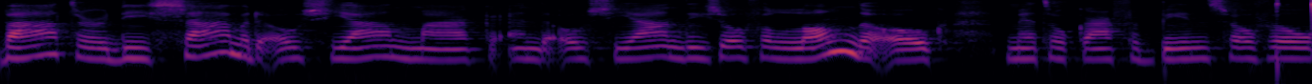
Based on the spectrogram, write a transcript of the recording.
water die samen de oceaan maken. En de oceaan die zoveel landen ook met elkaar verbindt. Zoveel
